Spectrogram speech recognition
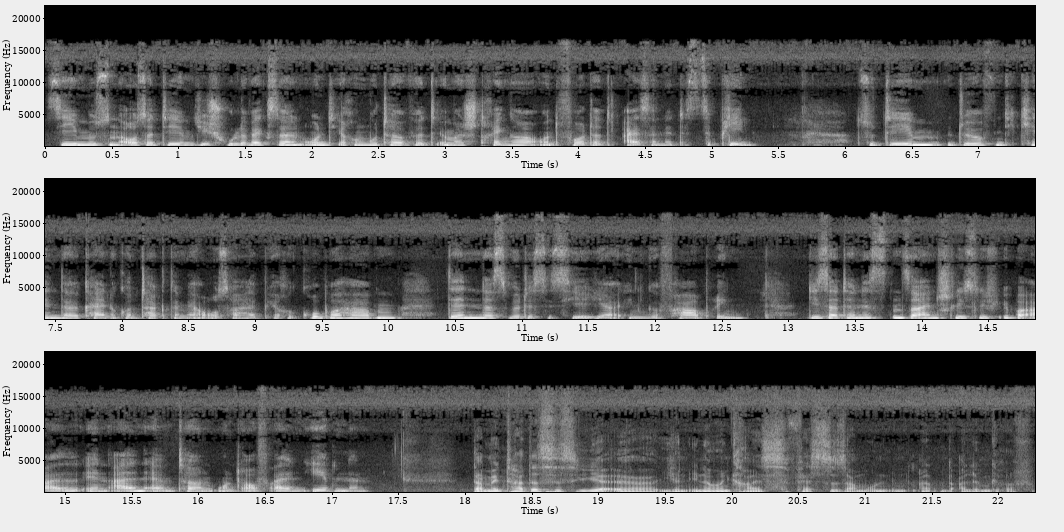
Sie müssen außerdem die Schule wechseln und ihre Mutter wird immer strenger und fordert eiserne Disziplin. Zudem dürfen die Kinder keine Kontakte mehr außerhalb ihrer Gruppe haben, denn das würde Cecilia in Gefahr bringen. Die Satanisten seien schließlich überall, in allen Ämtern und auf allen Ebenen. Damit hatte Cecilia äh, ihren inneren Kreis fest zusammen und, und alle im Griff.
